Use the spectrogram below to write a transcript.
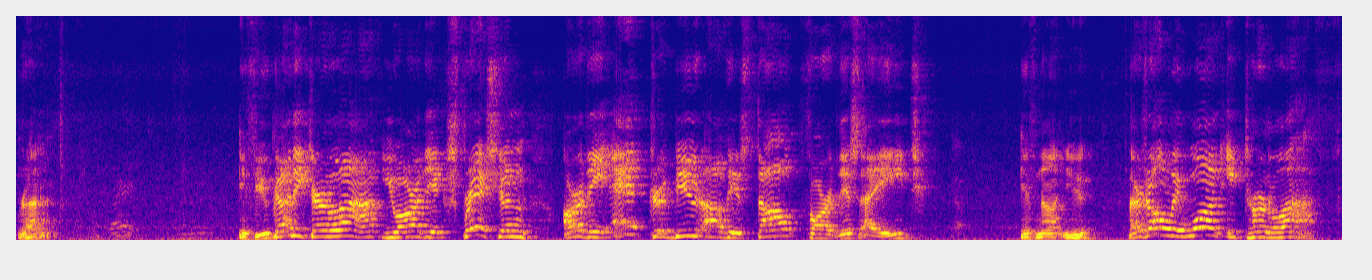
Right. If you got eternal life, you are the expression or the attribute of his thought for this age, if not you. There's only one eternal life.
